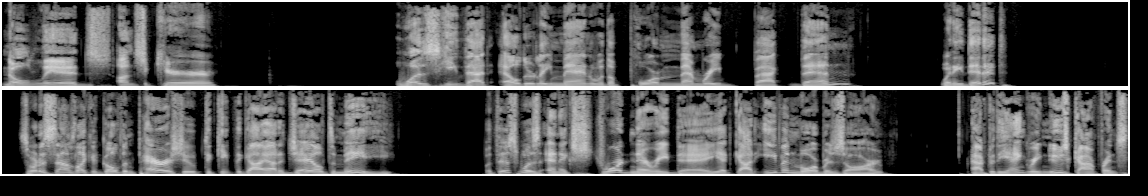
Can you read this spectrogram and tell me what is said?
no lids, unsecure. Was he that elderly man with a poor memory back then when he did it? Sort of sounds like a golden parachute to keep the guy out of jail to me. But this was an extraordinary day. It got even more bizarre after the angry news conference,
